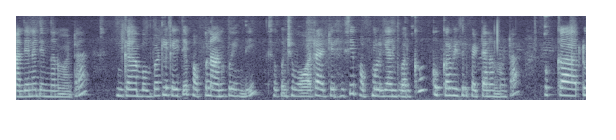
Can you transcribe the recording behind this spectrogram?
ఆదేనే తిందనమాట. ఇంకా బొబ్బట్లకి అయితే పప్పు నానిపోయింది. సో కొంచెం వాటర్ యాడ్ చేసేసి పప్పు ములిగేంత వరకు కుక్కర్ విజిల్ పెట్టాను అనమాట ఒక టూ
